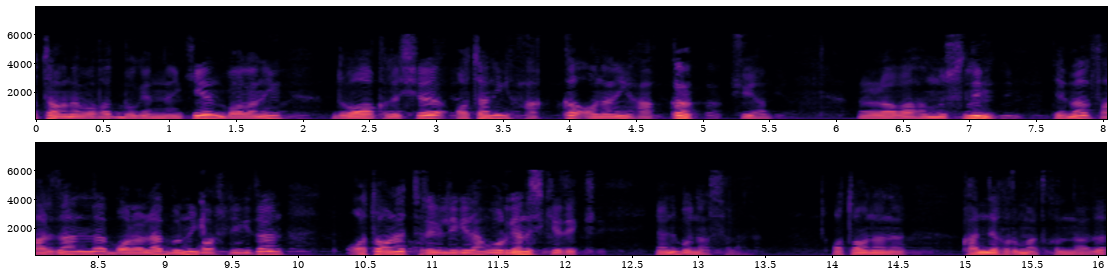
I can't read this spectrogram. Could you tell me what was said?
Ota ona vafot bo'lgandan keyin bolaning duo qilishi otaning haqqi onaning haqqi. Shu ham. Ravohi muslim. Demak farzandlar bolalar buni yoshligidan ota ona tirikligidan o'rganish kerak. Ya'ni bu narsalarni ota onani qanday hurmat qilinadi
